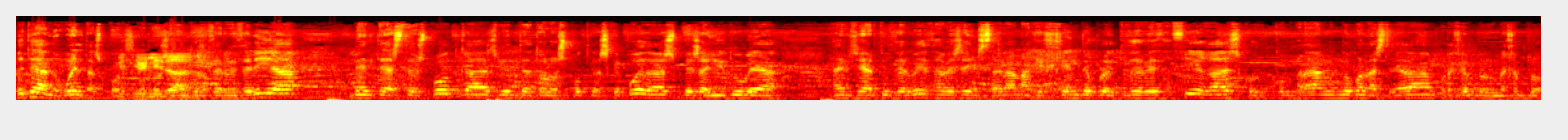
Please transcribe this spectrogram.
vete dando vueltas por, los Visibilidad, de ¿no? cervecería, vente a estos podcasts, vente a todos los podcasts que puedas, ves a YouTube a, a enseñar tu cerveza, ves a Instagram a que gente pruebe tu cerveza ciegas, comparando con la Estrella, por ejemplo, un ejemplo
